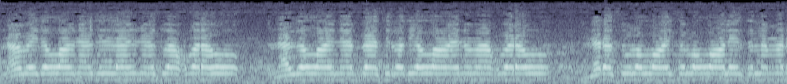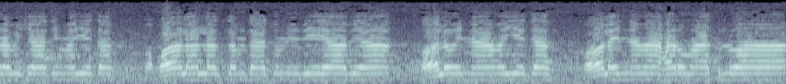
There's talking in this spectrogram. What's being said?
أن عبيد الله بن عبد الله بن عتبة أخبره. أن عبد الله بن عباس رضي الله عنهما أخبره أن رسول الله صلى الله عليه وسلم مر بشاة ميتة. فقال هل استمتعتم بها بها؟ قالوا إنها ميتة. قال إنما حرم اكلها.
